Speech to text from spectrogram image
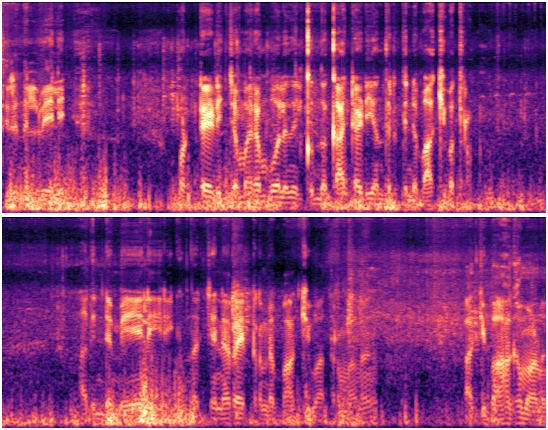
തിരുനെൽവേലി. ഒട്ടയടിച്ച മരം പോലെ നിൽക്കുന്ന കാറ്റാടി യന്ത്രത്തിന്റെ ബാക്കി പത്രം അതിന്റെ മേലെ ഇരിക്കുന്ന ജനറേറ്ററിന്റെ ബാക്കി പാത്രമാണ് ബാക്കി ഭാഗമാണ്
